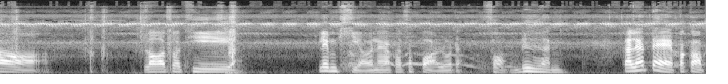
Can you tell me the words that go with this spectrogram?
ก็รอตัวที เล่มเขียวนะครับพาสปอร์ตรถอะสองเดือน ก็แล้วแต่ประกอบ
